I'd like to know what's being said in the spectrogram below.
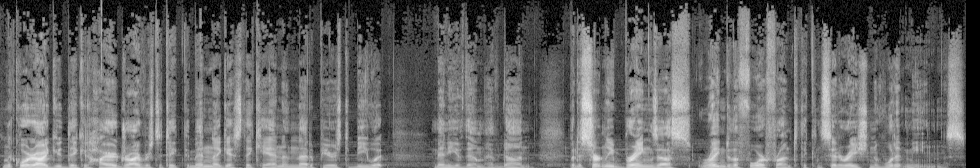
And the court argued they could hire drivers to take them in, and I guess they can, and that appears to be what many of them have done. But it certainly brings us right into the forefront the consideration of what it means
